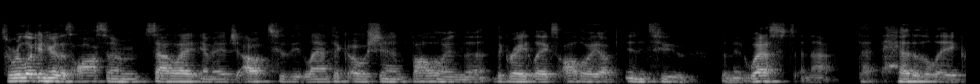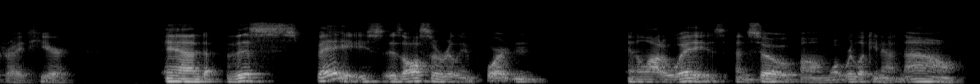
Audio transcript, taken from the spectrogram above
So we're looking here, this awesome satellite image out to the Atlantic Ocean, following the, the Great Lakes all the way up into the Midwest and that, that head of the lake right here. And this space is also really important in a lot of ways. And so um, what we're looking at now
